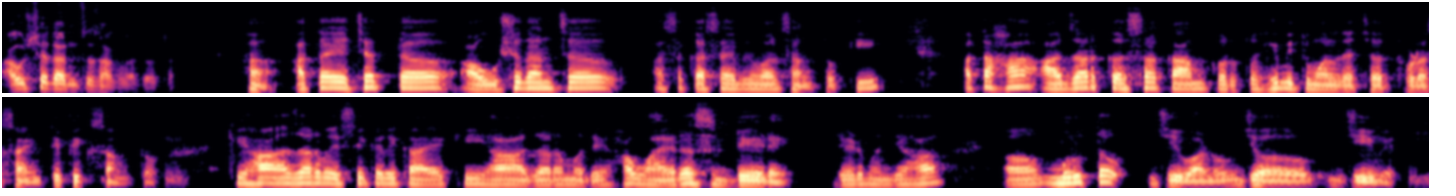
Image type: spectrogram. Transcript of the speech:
औषधांचं सांगत होता. हा आता याच्यात औषधांचं असं कसं आहे मी तुम्हाला सांगतो की आता हा आजार कसा काम करतो हे मी तुम्हाला त्याच्यात थोडं सायंटिफिक सांगतो. की हा आजार बेसिकली काय आहे की ह्या आजारामध्ये हा व्हायरस डेड आहे. डेड म्हणजे हा मृत जीवाणू ज- जीव आहे.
